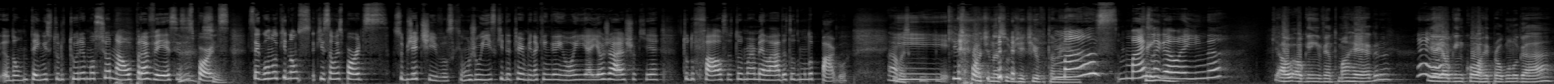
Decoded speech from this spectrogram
eu não tenho estrutura emocional para ver esses esportes. Sim. Segundo, que, não, que são esportes subjetivos, um juiz que determina quem ganhou, e aí eu já acho que é tudo falso, tudo marmelada, todo mundo pago. Ah, mas E- que esporte não é subjetivo também? né? Mas, mais Quem- legal ainda, Que al- alguém inventa uma regra e É. aí alguém corre pra algum lugar,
